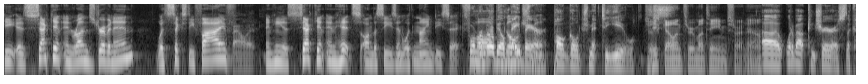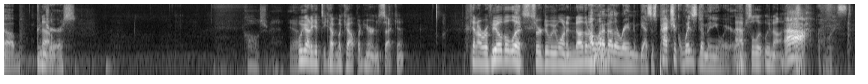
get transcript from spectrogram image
He is second in runs driven in with 65. About it. And he is second in hits on the season with 96. former Paul Mobile Bay Bear Paul Goldschmidt to you. Just going through my teams right now. Uh, what about Contreras, the Cub? No. Contreras. Goldschmidt. Yeah. We got to get to Kevin McAlpin here in a second. Can I reveal the lists, or do we want another? One? I want another random guess. Is Patrick Wisdom anywhere? Absolutely not. Ah.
